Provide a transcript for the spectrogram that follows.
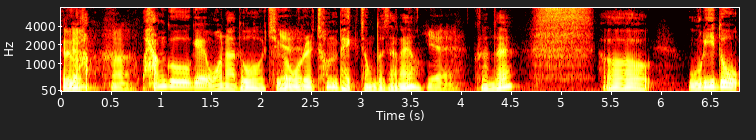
그리고 네? 하, 어. 한국의 원화도 지금 예. 오늘 1100 정도잖아요. 예. 그런데 어 우리도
